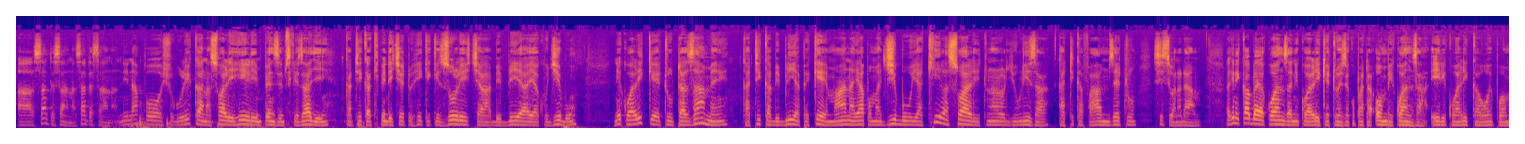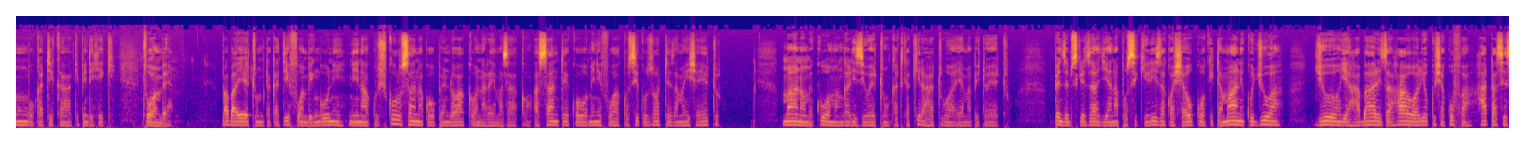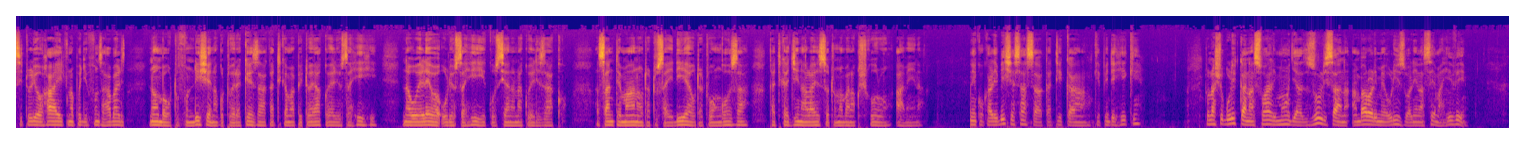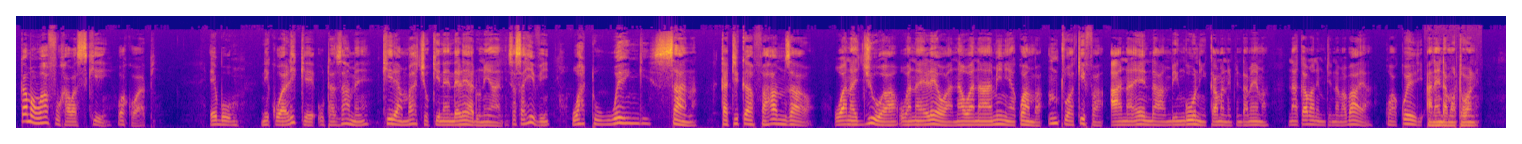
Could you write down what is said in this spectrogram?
asante sana asante sana. Ninaposhughulika na swali hili mpenzi msikilizaji katika kipindi chetu hiki kizuri cha biblia ya kujibu ni kualike tutazame katika biblia pekee maana yapo majibu ya kila swali tunalojiuliza katika fahamu zetu sisi wanadamu. Lakini kabla ya kuanza ni kualike tuweze kupata ombi kwanza ili kualika uwepo wa mungu katika kipindi hiki. Tuombe baba yetu mtakatifu wa mbinguni ninakushukuru sana kwa upendo wako na rehema zako. Asante kwa uaminifu wako siku zote za maisha yetu maana umekuwa mwangalizi wetu katika kila hatua ya mapito yetu. Mpenzi msikilizaji anaposikiliza kwa shauku akitamani kujua juu ya habari za hao waliokwisha kufa hata sisi tulio hai tunapojifunza habari naomba utufundishe na kutuelekeza katika mapito yako yaliyo sahihi na uelewa ulio sahihi kuhusiana na kweli zako asante maana utatusaidia utatuongoza. Katika jina la yesu tunaomba na kushukuru. Amina. Nikukaribishe sasa katika kipindi hiki. Tunashughulika na swali moja zuri sana ambalo limeulizwa linasema hivi. Kama wafu hawasikii wako wapi? Hebu nikualike utazame kile ambacho kinaendelea duniani. Sasa hivi watu wengi sana katika fahamu zao wanajua wanaelewa na wanaamini ya kwamba mtu akifa anaenda mbinguni kama ni mtenda mema na kama ni mtenda mabaya kwa kweli anaenda motoni.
